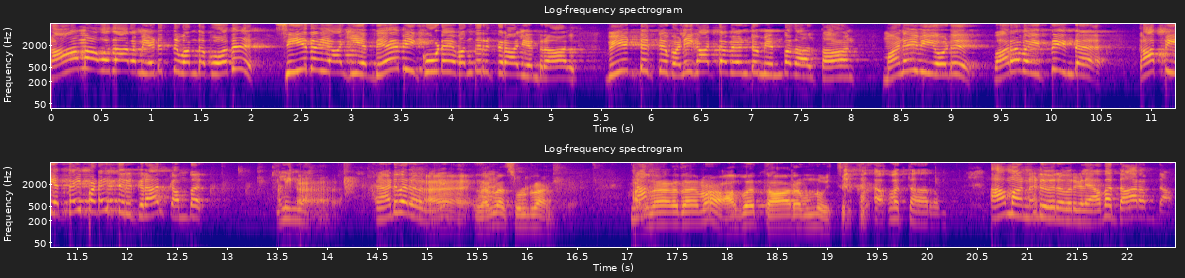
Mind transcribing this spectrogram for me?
ராம அவதாரம் எடுத்து வந்தபோது சீதையாகிய தேவி கூட வந்திருக்கிறாள் என்றால் வீட்டுக்கு வழிகாட்ட வேண்டும் என்பதால் தான் மனைவியோடு வர வைத்து இந்த காப்பியத்தை படைத்திருக்கிறார் கம்பர். நடுவர் நல்லா சொல்றாங்க. அதனாலதான் அவதாரம்னு வச்சிருக்காங்க. அவதாரம். ஆமா நடுவர் அவர்களே அவதாரம் தான்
